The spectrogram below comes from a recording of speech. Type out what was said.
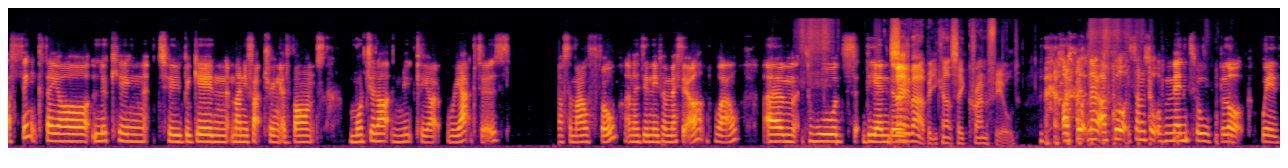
I think they are looking to begin manufacturing advanced modular nuclear reactors. That's a mouthful, and I didn't even mess it up. Wow. Um, towards the end of. Say that, but you can't say Cranfield. I've got no. I've got some sort of mental block with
